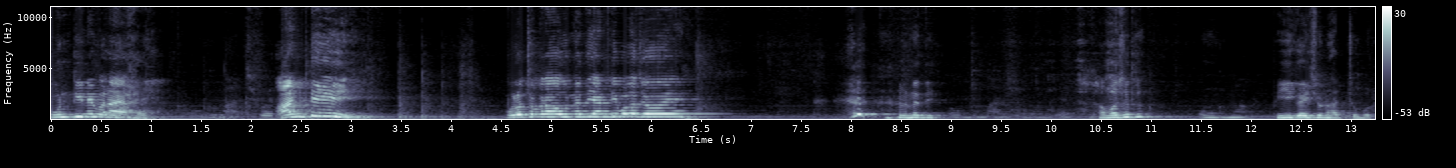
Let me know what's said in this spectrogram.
ऊंटी ने बनाया है आंटी बोलो छोकरा उन्नति आंटी बोलो જોય ઉન્નતિ સમજું તું પી ગઈ છું ને સાચું બોલ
